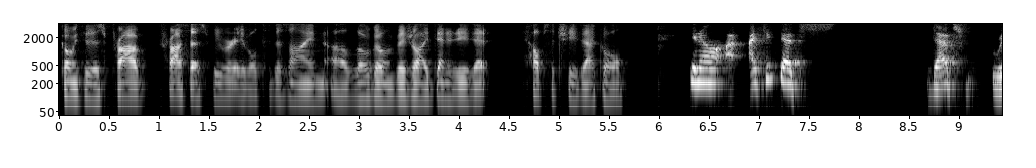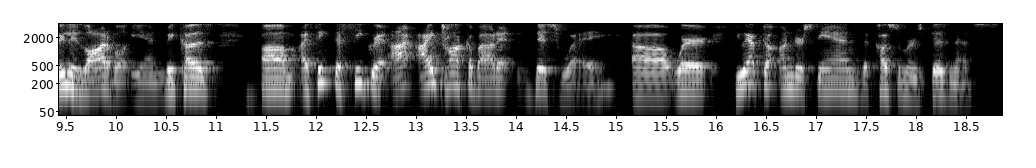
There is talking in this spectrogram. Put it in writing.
going through this pro- process we were able to design a logo and visual identity that helps achieve that goal. You know I, I think that's that's really laudable, Ian, because um, I think the secret, I, I, talk about it this way, uh, where you have to understand the customer's business,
